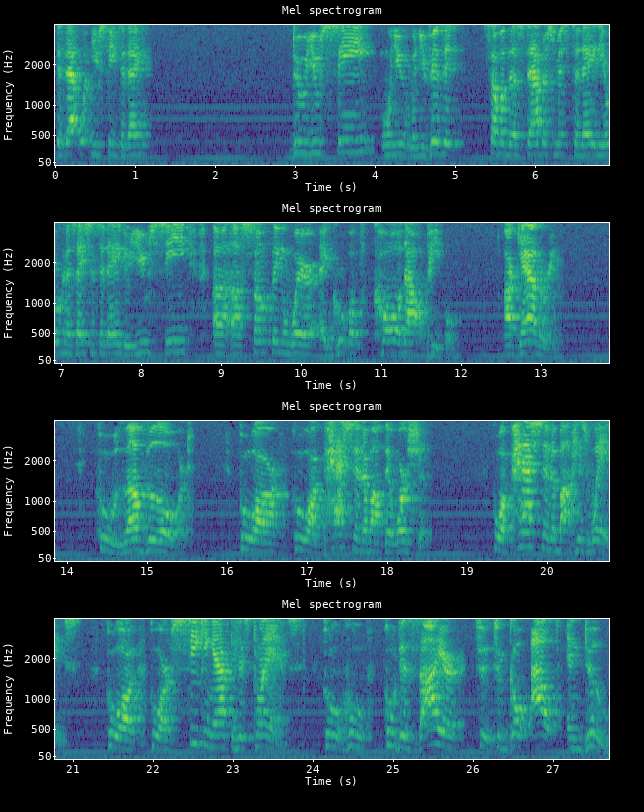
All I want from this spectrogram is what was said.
is that what you see today? Do you see when you when you visit some of the establishments today, the organizations today, do you see uh, uh, something where a group of called out people are gathering who love the Lord, who are who are passionate about their worship, who are passionate about his ways, who are who are seeking after his plans, who who who desire to, to go out and do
